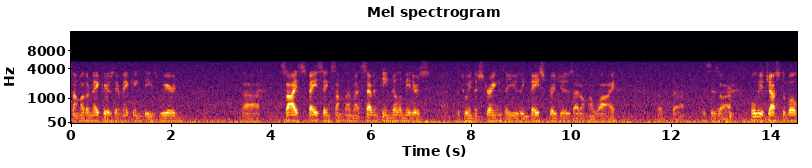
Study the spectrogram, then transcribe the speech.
some other makers, they're making these weird uh, size spacing, some of them are 17 millimeters between the strings. They're using bass bridges, I don't know why. But uh, this is our fully adjustable.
